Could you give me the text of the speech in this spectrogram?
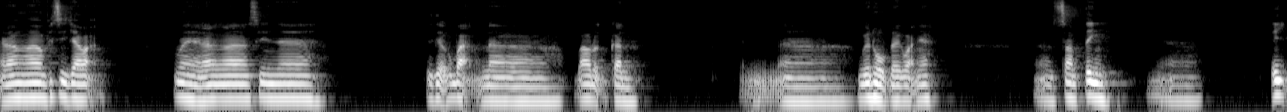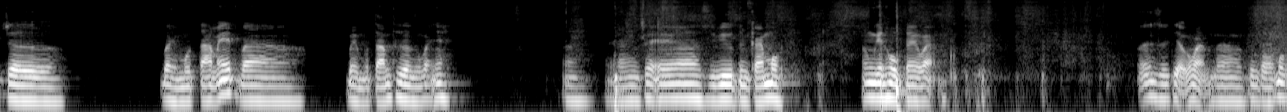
Hải Đăng uh, xin chào bạn. Hôm nay Hải Đăng uh, ờ, xin uh, giới thiệu các bạn uh, bao đựng cần. Uh, nguyên hộp đây các bạn nhé. Uh, Samsung uh, XR 718S và 718 thường các bạn nhé. Hải Đăng sẽ review từng cái một. Trong nguyên hộp này các bạn. Đấy, giới thiệu các bạn uh, từng cái một.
